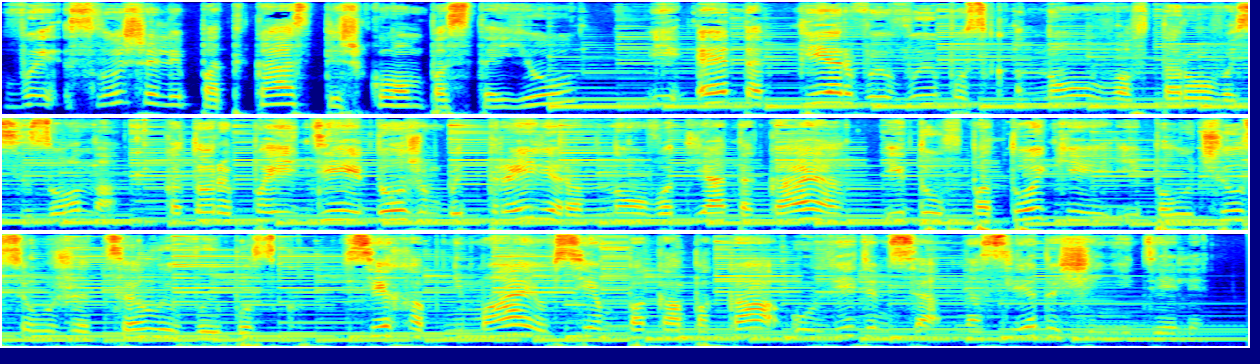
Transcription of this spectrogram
Вы слышали подкаст «Пешком постою», и это первый выпуск нового второго сезона, который, по идее, должен быть трейлером, но вот я такая, иду в потоки, и получился уже целый выпуск. Всех обнимаю, всем пока-пока, увидимся на следующей неделе.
